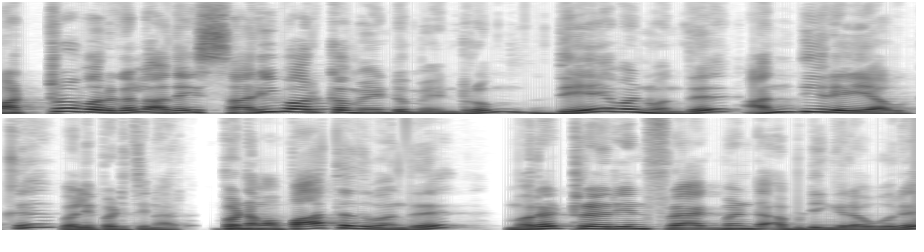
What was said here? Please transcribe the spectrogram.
மற்றவர்கள் அதை சரிபார்க்க வேண்டும் என்றும் தேவன் வந்து அந்திரேயாவுக்கு வெளிப்படுத்தினார். இப்போ நம்ம பார்த்தது வந்து மொரட்ரேரியன் ஃப்ராக்மெண்ட் அப்படிங்கிற ஒரு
